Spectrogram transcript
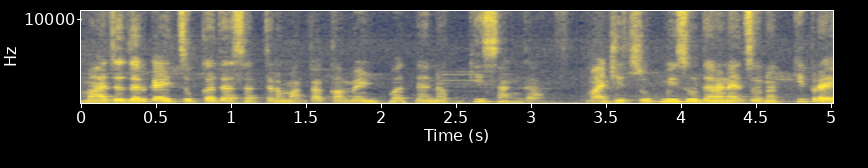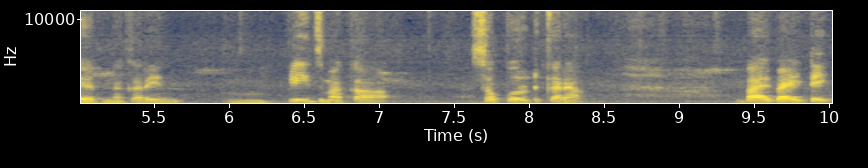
माझं जर काही चुकत असत तर माका कमेंटमधनं नक्की सांगा. माझी चूक मी सुधारण्याचा नक्की प्रयत्न करेन. प्लीज माका सपोर्ट करा. Bye bye take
